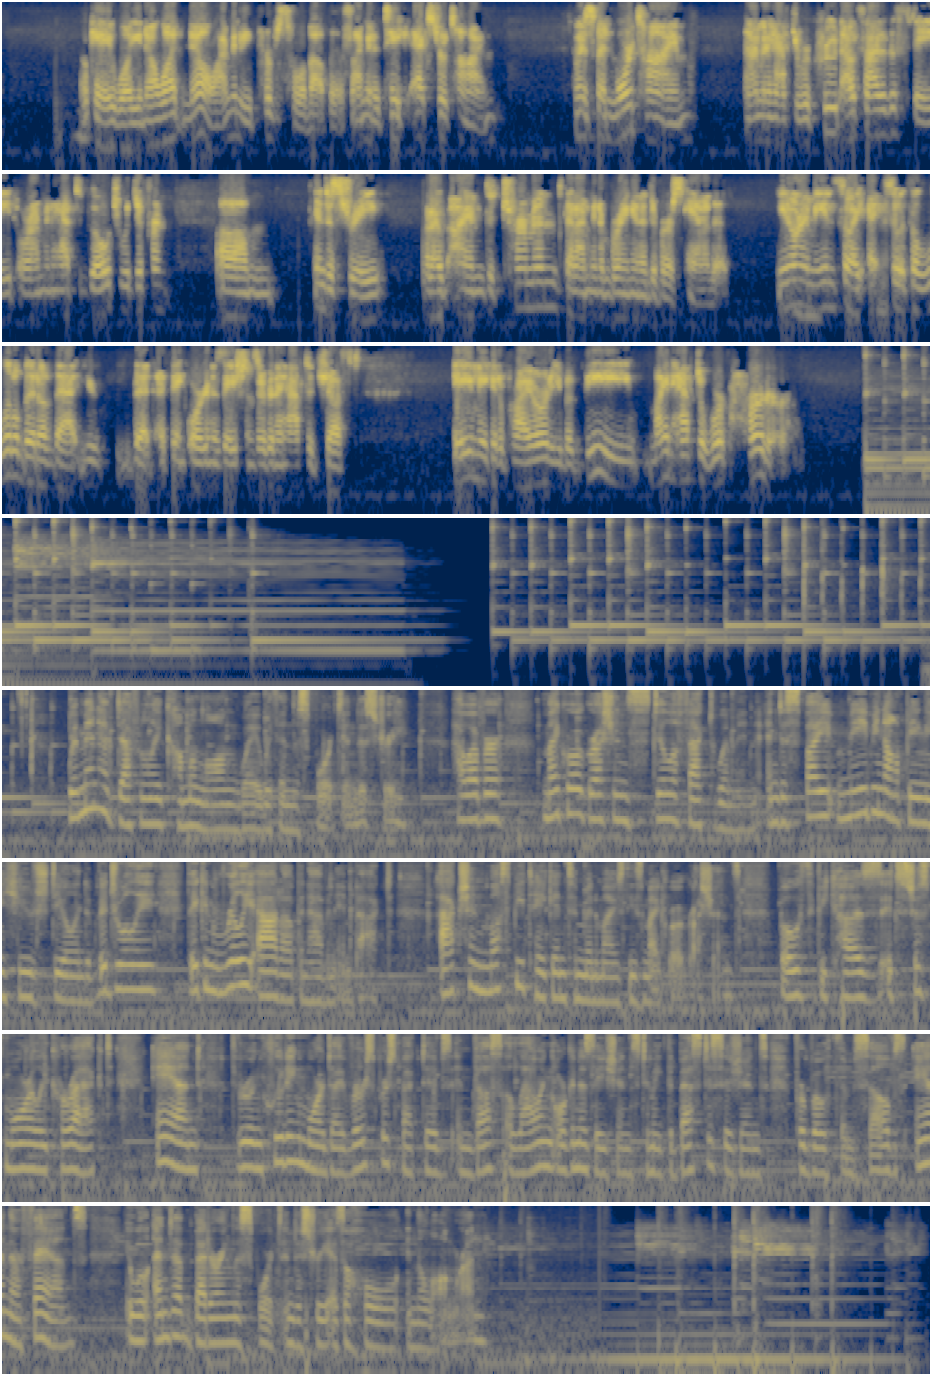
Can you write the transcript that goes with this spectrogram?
Okay, well, you know what? No, I'm going to be purposeful about this. I'm going to take extra time. I'm going to spend more time, and I'm going to have to recruit outside of the state, or I'm going to have to go to a different um, industry. But I, I am determined that I'm going to bring in a diverse candidate. You know what I mean? So, I, I so it's a little bit of that. You that I think organizations are going to have to just a make it a priority, but b might have to work harder definitely come a long way within the sports industry. However, microaggressions still affect women, and despite maybe not being a huge deal individually, they can really add up and have an impact. Action must be taken to minimize these microaggressions, both because it's just morally correct and through including more diverse perspectives and thus allowing organizations to make the best decisions for both themselves and their fans it will end up bettering the sports industry as a whole in the long run.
